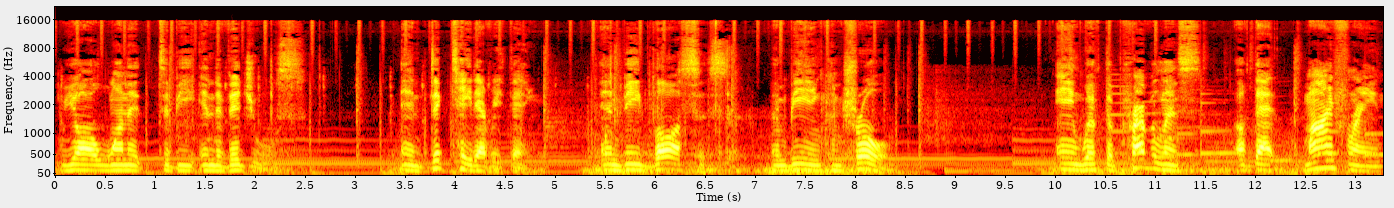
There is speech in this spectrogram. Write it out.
We all wanted to be individuals and dictate everything and be bosses and be in control. And with the prevalence of that mind frame,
